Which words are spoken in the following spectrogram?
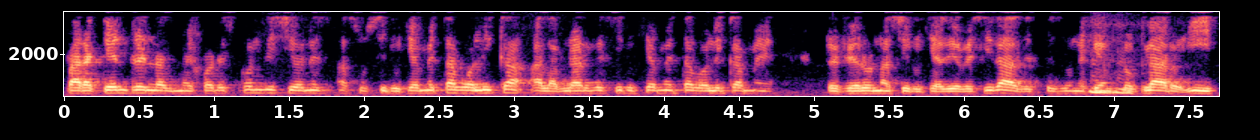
para que entre en las mejores condiciones a su cirugía metabólica. Al hablar de cirugía metabólica me refiero a una cirugía de obesidad. Este es un ejemplo claro. Y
